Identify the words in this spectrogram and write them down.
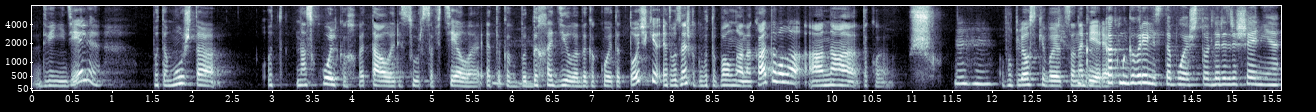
две недели? Потому что вот насколько хватало ресурсов тела, это как бы доходило до какой-то точки, это вот знаешь, как будто волна накатывала, а она такая угу. выплескивается на берег. Как, как мы говорили с тобой, что для разрешения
